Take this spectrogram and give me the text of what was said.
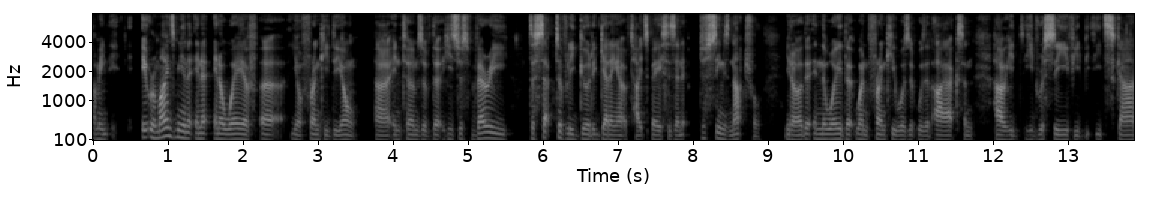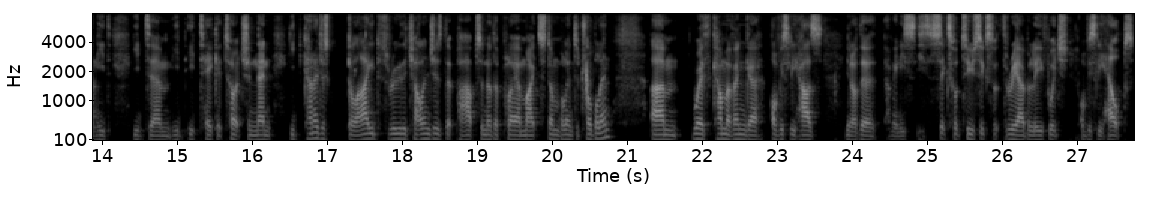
I mean, it reminds me in a, in a, in a way of uh, you know Frenkie De Jong uh, in terms of that he's just very deceptively good at getting out of tight spaces, and it just seems natural. You know, in the way that when Frenkie was was at Ajax and how he'd he'd receive, he'd he'd scan, he'd he'd um, he'd, he'd take a touch, and then he'd kind of just glide through the challenges that perhaps another player might stumble into trouble in. Um, with Camavinga, obviously has you know the I mean he's, he's six foot two, six foot three, I believe, which obviously helps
